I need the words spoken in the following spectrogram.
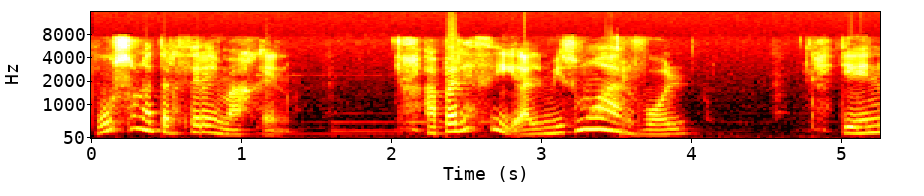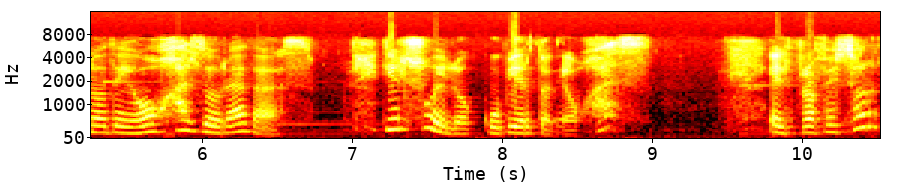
puso una tercera imagen. Aparecía el mismo árbol lleno de hojas doradas y el suelo cubierto de hojas. El profesor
